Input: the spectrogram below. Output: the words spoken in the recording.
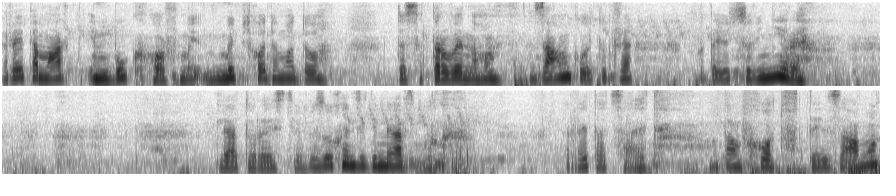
Рита Марк Імбукхорф. Ми, ми підходимо до, до старовинного замку і тут вже продають сувеніри для туристів. Безухензі Мерсбург. Рита Цайт. Ну, Там вход в той замок.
